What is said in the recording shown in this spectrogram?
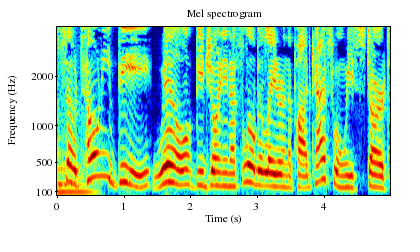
So, Tony B will be joining us a little bit later in the podcast when we start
